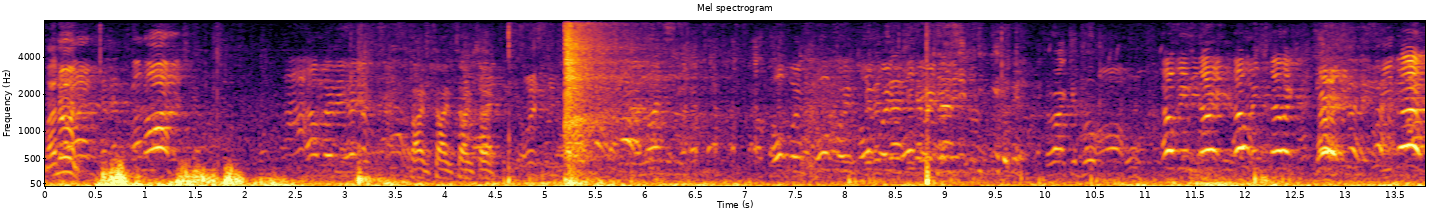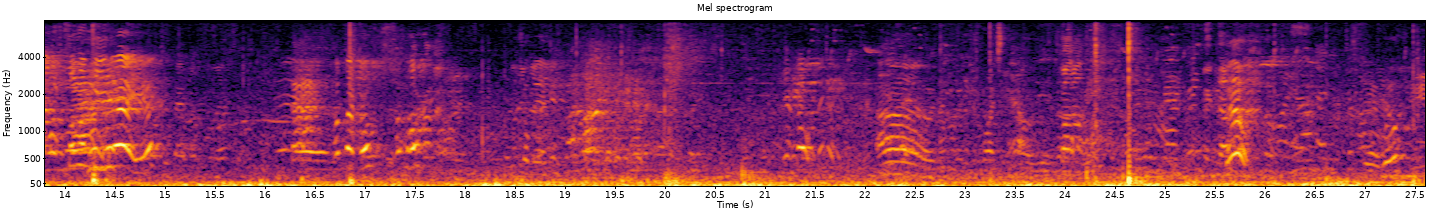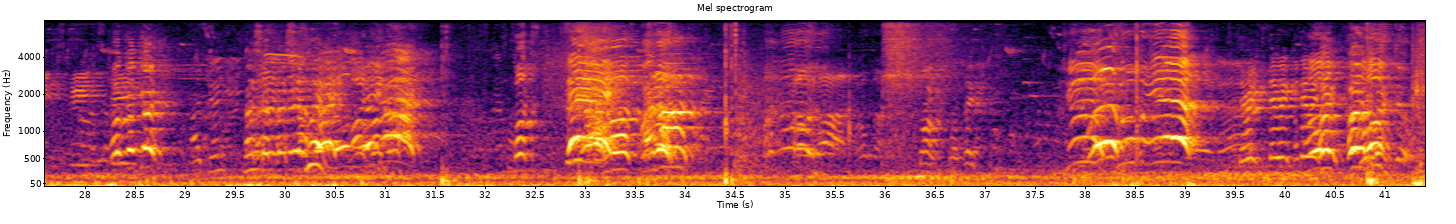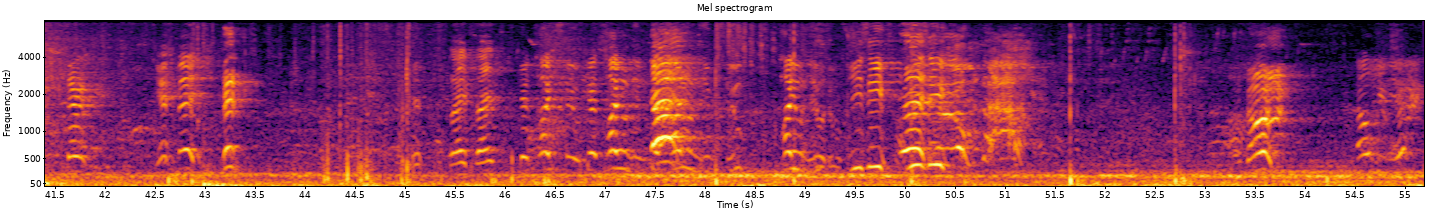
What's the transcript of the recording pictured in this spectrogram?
Manon! Time, time, time, time. Help him, Derek! Help him, Derek! Easy, easy. Help yeah.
